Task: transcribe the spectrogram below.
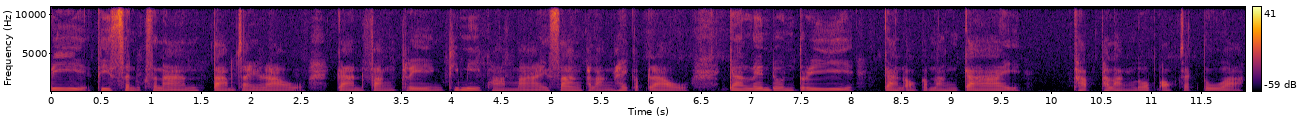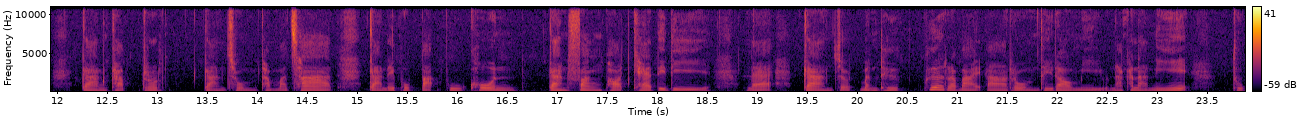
รีส์ที่สนุกสนานตามใจเรา การฟังเพลงที่มีความหมายสร้างพลังให้กับเรา การเล่นดนตรี การออกกำลังกาย ขับพลังลบออกจากตัว การขับรถ การชมธรรมชาติ การได้พบปะผู้คน การฟังพอดแคสต์ดีๆ และการจดบันทึกเพื่อระบายอารมณ์ที่เรามีอยู่ณขณะนี้ ทุก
